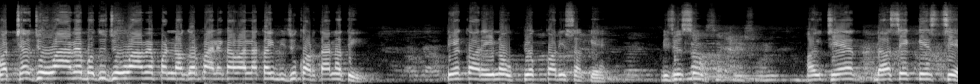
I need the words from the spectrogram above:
મચ્છર જોવા આવે બધું જોવા આવે પણ નગરપાલિકા વાળા કંઈ બીજું કરતા નથી. તે કરે એનો ઉપયોગ કરી શકે. બીજું શું? હવે અહીં છે દસ એક કેસ છે.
